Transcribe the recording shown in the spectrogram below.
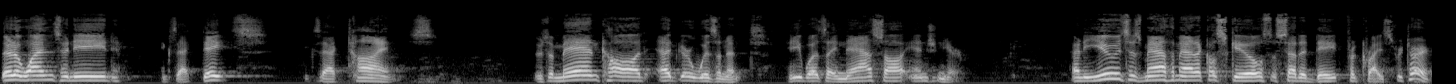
They're the ones who need exact dates, exact times. There's a man called Edgar Whisenant. He was a NASA engineer. And he used his mathematical skills to set a date for Christ's return.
